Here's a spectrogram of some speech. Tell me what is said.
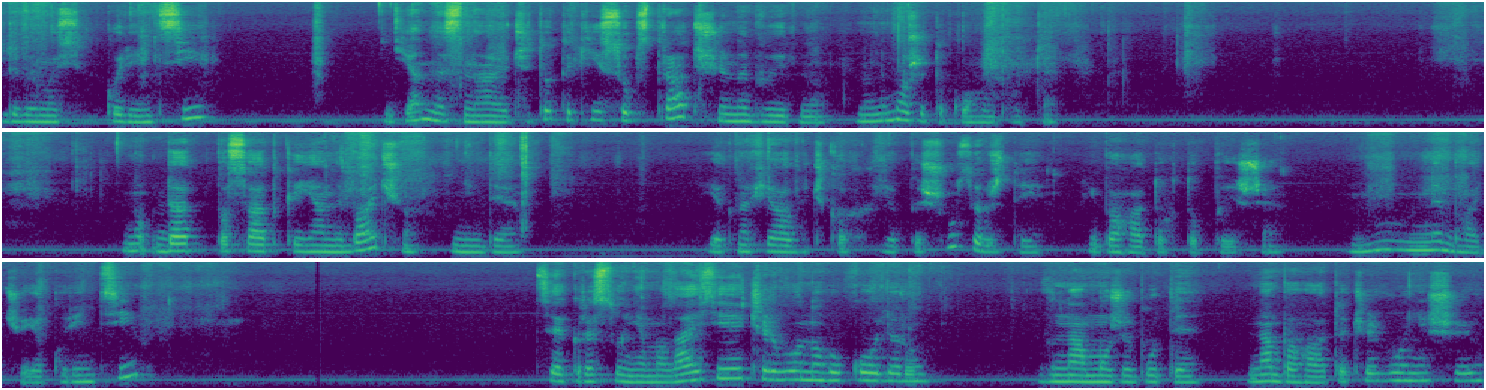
Дивимось корінці. Я не знаю, чи то такий субстрат, що не видно. Ну, не може такого бути. Ну, дат посадки я не бачу ніде. Як на фіалочках я пишу завжди, і багато хто пише. Ну, не бачу я корінців. Це красуня Малайзія червоного кольору. Вона може бути набагато червонішою.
